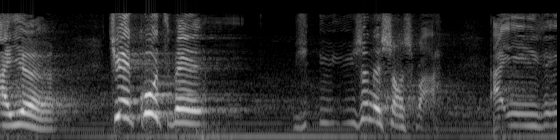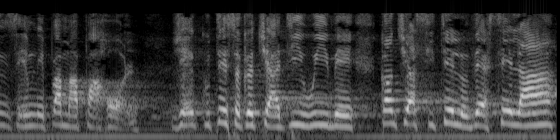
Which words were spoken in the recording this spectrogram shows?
ailleurs. Tu écoutes, mais je, ne change pas. Ah, Ce n'est pas ma parole. J'ai écouté ce que tu as dit, oui, mais quand tu as cité le verset là,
